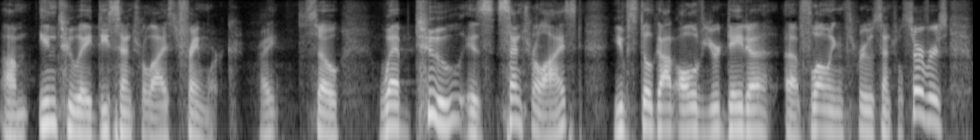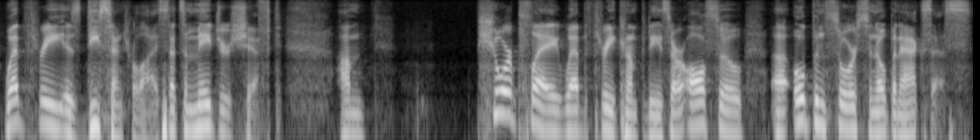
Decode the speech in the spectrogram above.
um, into a decentralized framework. Right? So Web 2 is centralized. You've still got all of your data uh, flowing through central servers. Web 3 is decentralized. That's a major shift. Um, pure play Web3 companies are also uh, open source and open access.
